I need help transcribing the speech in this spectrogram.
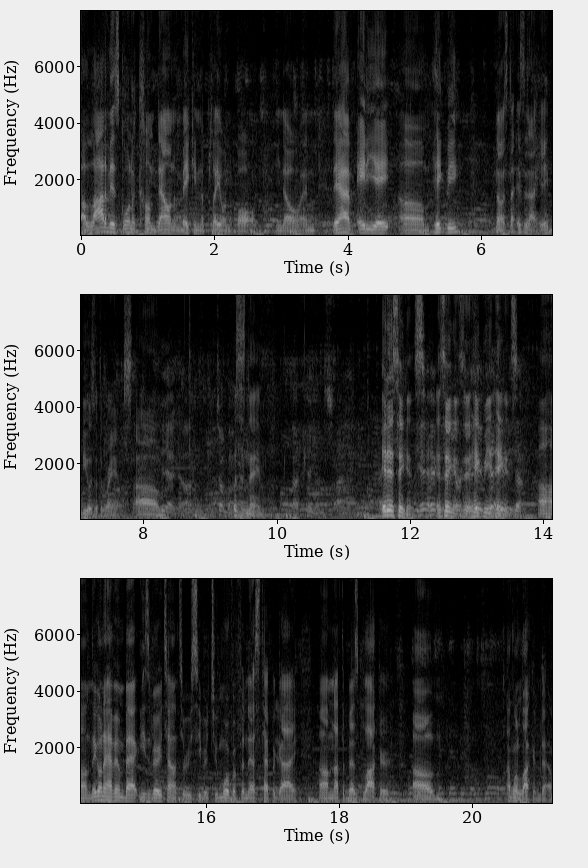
a lot of it's going to come down to making the play on the ball, you know. And they have 88 um, Higby. No, it's not. It's not Higby. Was with the Rams. Um, what's his name? It is Higgins. It's Higgins. Higby and Higgins. Um, they're going to have him back. He's a very talented receiver too. More of a finesse type of guy. Um, not the best blocker. Um, I'm going to lock him down.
